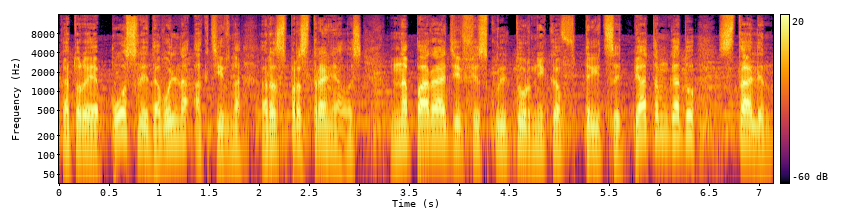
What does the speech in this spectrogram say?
которая после довольно активно распространялась. На параде физкультурников 30 1945 году Сталин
